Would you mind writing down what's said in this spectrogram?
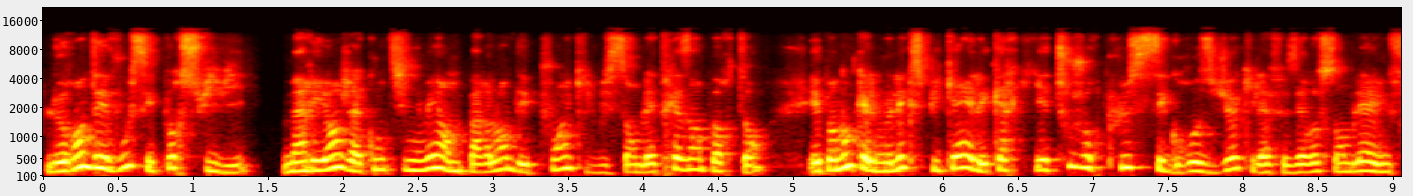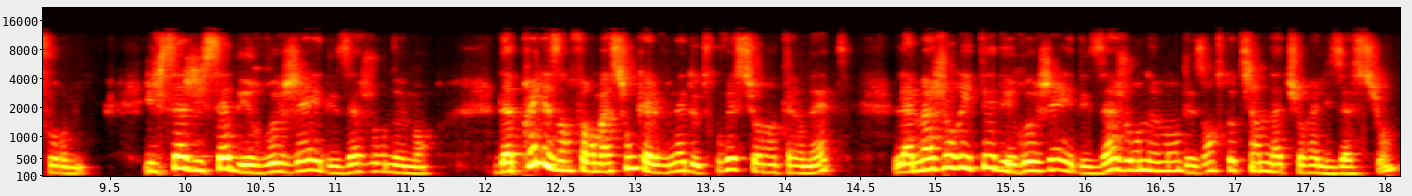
le rendez-vous s'est poursuivi Marie-Ange a continué en me parlant des points qui lui semblaient très importants, et pendant qu'elle me l'expliquait, elle écarquillait toujours plus ses gros yeux qui la faisaient ressembler à une fourmi. Il s'agissait des rejets et des ajournements. D'après les informations qu'elle venait de trouver sur Internet, la majorité des rejets et des ajournements des entretiens de naturalisation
